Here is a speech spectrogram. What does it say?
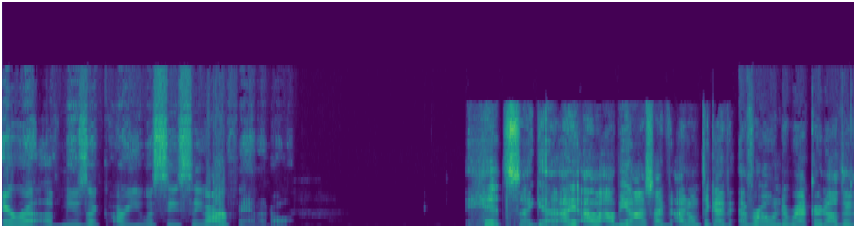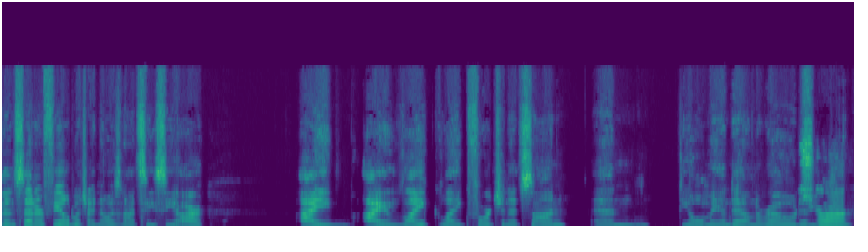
era of music. Are you a CCR fan at all? Hits, I guess. I I'll, I'll be honest. I've, I don't think I've ever owned a record other than Centerfield, which I know is not CCR. I I like like Fortunate Son and the Old Man Down the Road, and Sure.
